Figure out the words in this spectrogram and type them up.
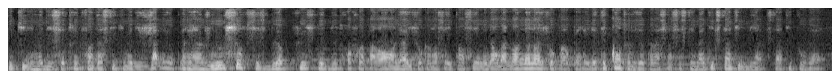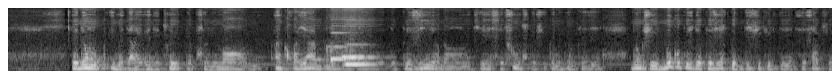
Et qui, il m'a dit ce truc fantastique, il m'a dit jamais opérer un genou, sauf s'il se bloque plus que deux, trois fois par an. Là, il faut commencer à y penser. Mais normalement, non, non, il ne faut pas opérer. Il était contre les opérations systématiques, c'était un type bien, c'était un type ouvert. Et donc, il m'est arrivé des trucs absolument incroyables, de, plaisir dans mon métier. C'est fou ce que j'ai connu comme plaisir. Donc, j'ai eu beaucoup plus de plaisir que de difficultés. C'est ça que je...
